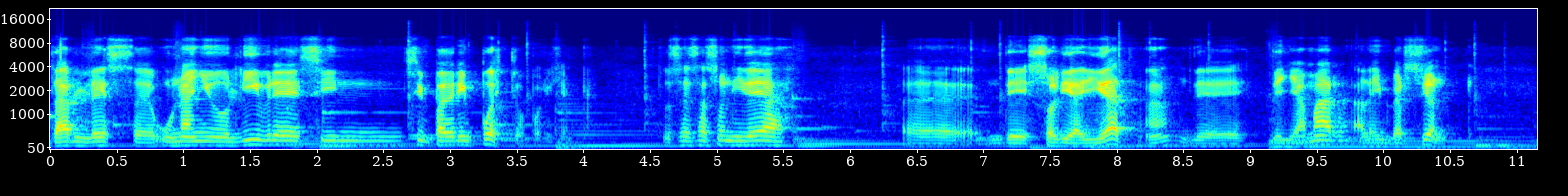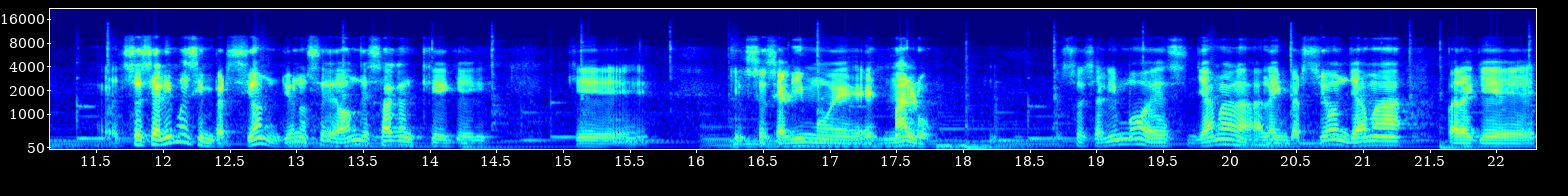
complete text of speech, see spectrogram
darles eh, un año libre sin, pagar impuestos, por ejemplo. Entonces esas son ideas de solidaridad, ¿ah? de, llamar a la inversión. El socialismo es inversión. Yo no sé de dónde sacan que, el socialismo es, malo. El socialismo es llama a la inversión, llama para que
